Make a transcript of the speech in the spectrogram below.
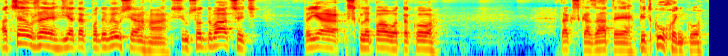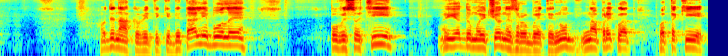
А це вже, я так подивився, ага, 720, то я склепав отако, так сказати, під кухоньку. Одинакові такі деталі були по висоті. Ну, Я думаю, що не зробити. Ну, наприклад, отакі,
